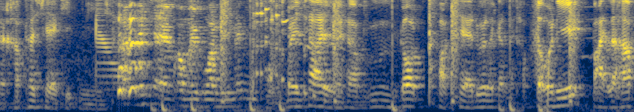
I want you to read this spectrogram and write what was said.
นะครับ ถ้าแชร์คลิปนี้ ไม่แชร์ความไอวันนี้ไม่มีผล ไม่ใช่นะครับอืมก็ฝากแชร์ด้วยแล้วกันนะครับ แต่วันนี้ไปแล้วครับ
